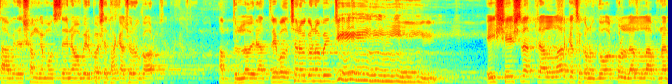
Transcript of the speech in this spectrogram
সাহাবিদের সঙ্গে মসজিদ নবীর পাশে থাকা শুরু কর। আবদুল্লাহ ওই রাত্রে বলছেন, ওগো নবীজি, এই শেষ রাত্রে আল্লাহর কাছে কোনো দোয়া করলে আল্লাহ আপনার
